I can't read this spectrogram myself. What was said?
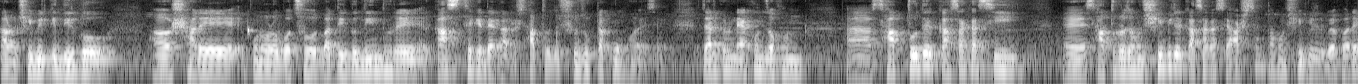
কারণ শিবিরকে দীর্ঘ সাড়ে পনেরো বছর বা দীর্ঘদিন ধরে কাছ থেকে দেখার ছাত্রদের সুযোগটা কম হয়েছে। যার কারণে এখন যখন ছাত্রদের কাছাকাছি ছাত্ররা যখন শিবিরের কাছাকাছি আসছেন, তখন শিবিরের ব্যাপারে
